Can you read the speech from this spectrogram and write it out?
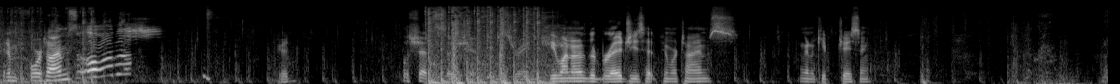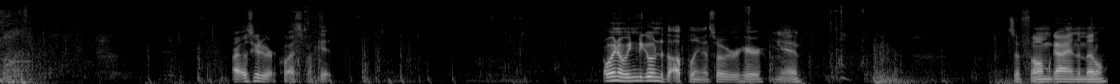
Hit him four times. Oh, no! Good. Flechette's so shit from this range. He went under the bridge. He's hit two more times. I'm gonna keep chasing. Alright, let's go to our quest, fuck it. Oh wait, no, we need to go into the uplink, that's why we were here. Yeah. It's a foam guy in the middle.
